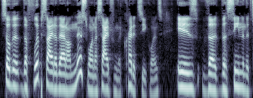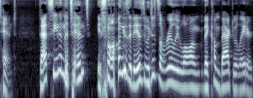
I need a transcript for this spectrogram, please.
So the the flip side of that on this one, aside from the credit sequence, is the the scene in the tent. That scene in the tent, as long as it is, which is a really long, they come back to it later.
